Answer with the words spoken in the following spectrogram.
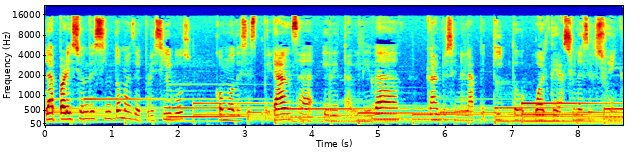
La aparición de síntomas depresivos como desesperanza, irritabilidad, cambios en el apetito o alteraciones del sueño.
